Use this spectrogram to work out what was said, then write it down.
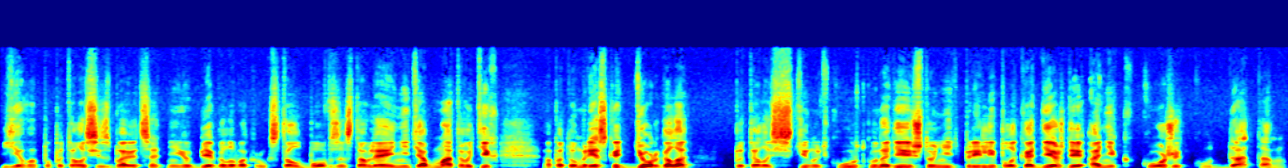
Ева попыталась избавиться от нее, бегала вокруг столбов, заставляя нить обматывать их, а потом резко дергала, пыталась скинуть куртку, надеясь, что нить прилипла к одежде, а не к коже. Куда там?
